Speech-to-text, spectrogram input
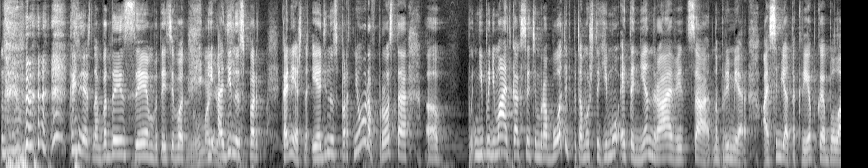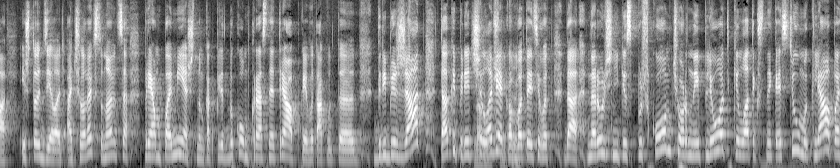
Конечно, БДСМ, вот эти вот. Ну, и один из пар... Конечно, и один из партнеров просто э, не понимает, как с этим работать, потому что ему это не нравится, например, а семья-то крепкая была, и что делать? А человек становится прям помешанным, как перед быком красной тряпкой, вот так вот э, дребезжат, так и перед наручники. человеком вот эти вот, да, наручники с пушком, черные плетки, латексные костюмы, кляпы,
